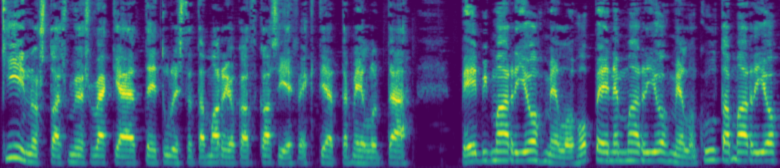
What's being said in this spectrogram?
kiinnostaisi myös väkeä, ettei tulisi tätä Mario Kart 8-efektiä, että meillä on tämä Baby Mario, meillä on hopeinen Mario, meillä on kulta Mario,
